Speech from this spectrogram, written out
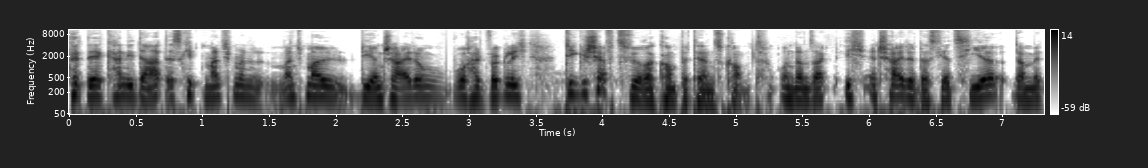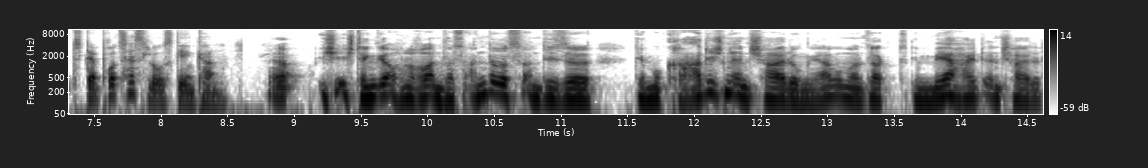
der Kandidat, es gibt manchmal, manchmal die Entscheidung, wo halt wirklich die Geschäftsführerkompetenz kommt und dann sagt, ich entscheide das jetzt hier, damit der Prozess losgehen kann. Ja. Ich, ich denke auch noch an was anderes, an diese demokratischen Entscheidungen, ja, wo man sagt, die Mehrheit entscheidet.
